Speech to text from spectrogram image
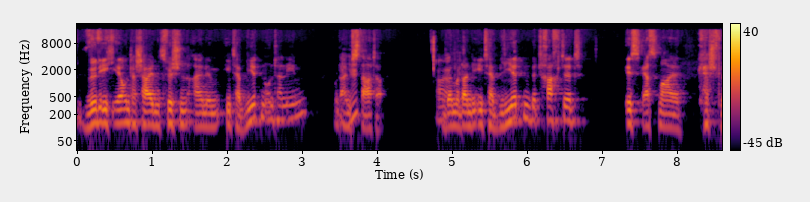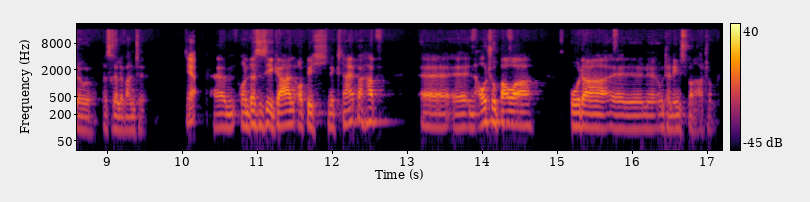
würde ich eher unterscheiden zwischen einem etablierten Unternehmen und einem mhm. Startup. Ah, und wenn man dann die etablierten betrachtet, ist erstmal Cashflow das Relevante. Ja. Ähm, und das ist egal, ob ich eine Kneipe habe, äh, äh einen Autobauer oder äh, eine Unternehmensberatung.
